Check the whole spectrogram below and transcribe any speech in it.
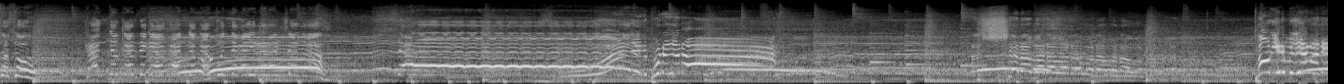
더 임하소서 강력한 내가 강력한 군대가 일어날지어다 완전히 풀어져라! 샤라바라바라바라바라바라 더 기름 부지 하나님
